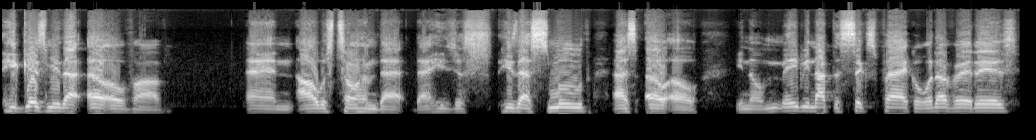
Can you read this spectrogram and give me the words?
he gives me that LL vibe. And I always tell him that that he's just he's as smooth as LL. You know, maybe not the six pack or whatever it is,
